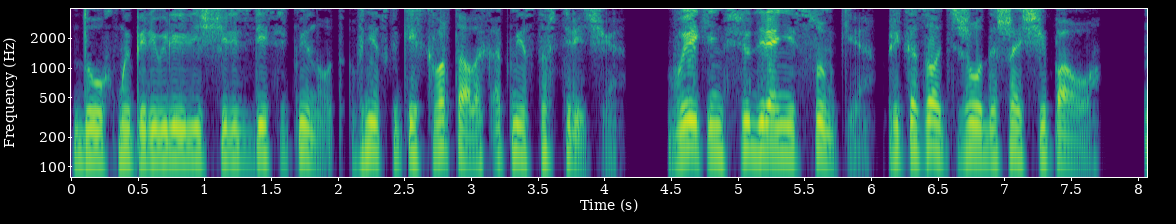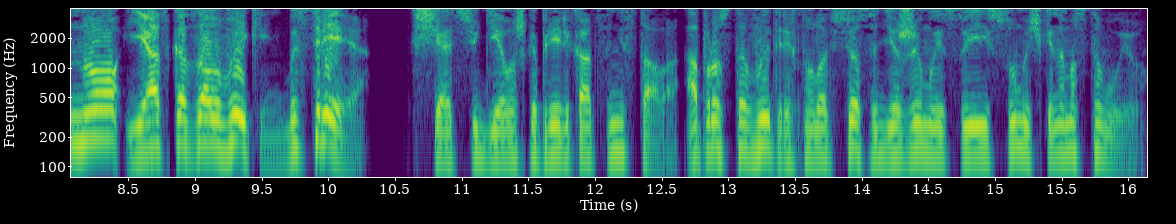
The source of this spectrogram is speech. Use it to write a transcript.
Дух мы перевели лишь через десять минут, в нескольких кварталах от места встречи. «Выкинь всю дрянь из сумки!» — приказал тяжело дышащий Пао. «Но я сказал выкинь! Быстрее!» К счастью, девушка пререкаться не стала, а просто вытряхнула все содержимое своей сумочки на мостовую.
